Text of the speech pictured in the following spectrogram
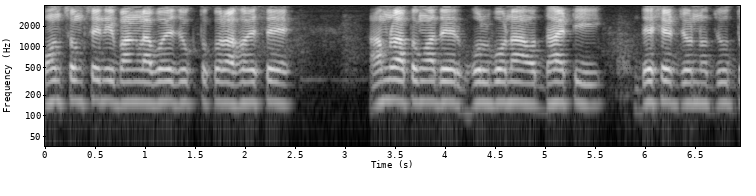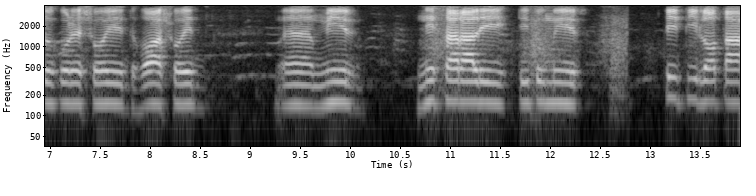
পঞ্চম শ্রেণির বাংলা বইয়ে যুক্ত করা হয়েছে, আমরা তোমাদের ভুলব না অধ্যায়টি, দেশের জন্য যুদ্ধ করে শহীদ হওয়া শহীদ মীর নিসার আলী, তিতুমির, প্রীতিলতা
